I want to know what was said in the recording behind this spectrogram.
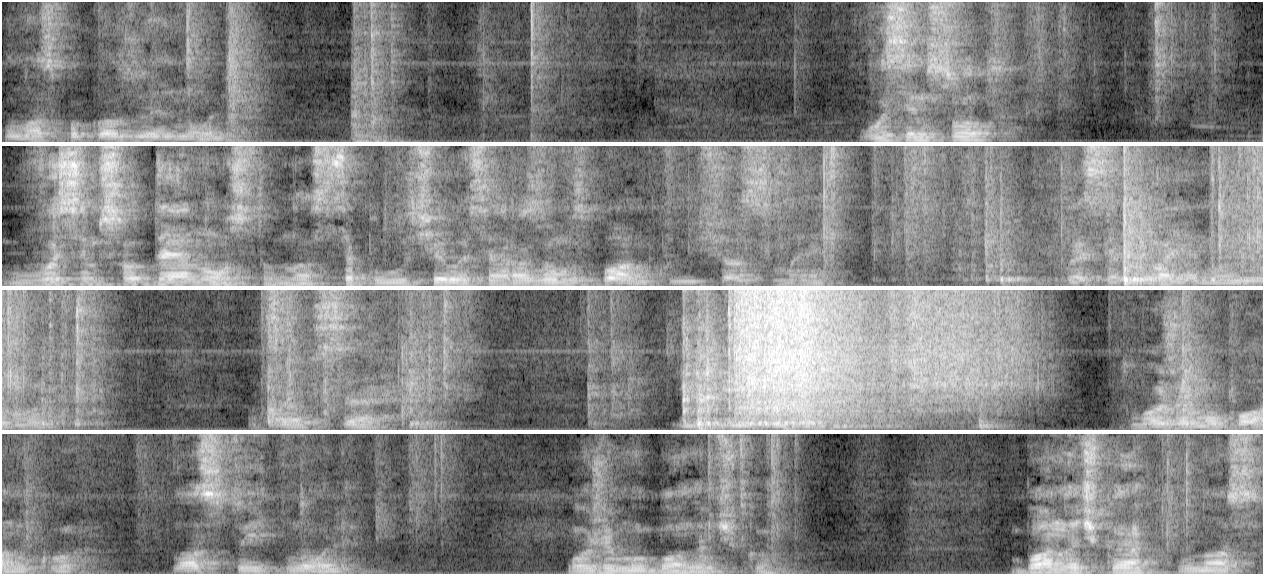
у нас показує 0. 800 890 у нас це вийшло разом з банкою. Зараз ми висипаємо його. Оце все. І Можемо банку. У нас стоїть 0. Можемо баночку. Баночка у нас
